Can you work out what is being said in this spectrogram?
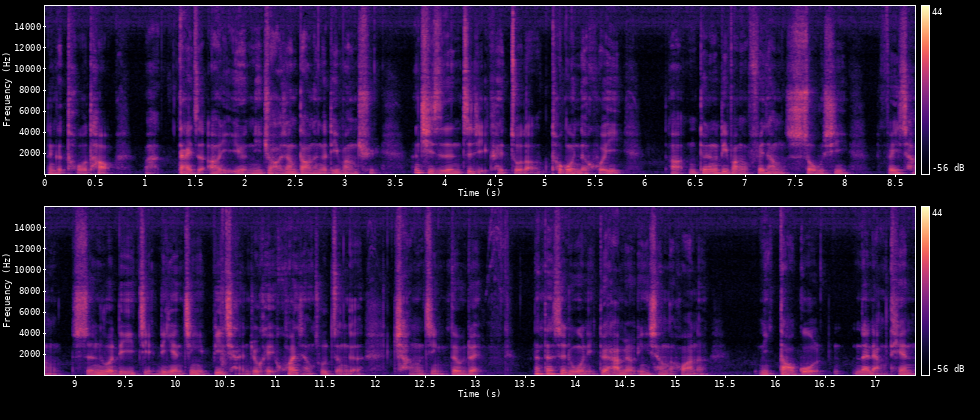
那个头套，把戴着啊，你就好像到那个地方去。那其实人自己可以做到，透过你的回忆啊，你对那个地方有非常熟悉、非常深入的理解，你眼睛一闭起来，你就可以幻想出整个场景，对不对？那但是如果你对它没有印象的话呢？你到过那两天，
